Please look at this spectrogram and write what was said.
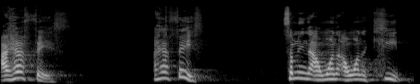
I have faith. I have faith. Something that I want, I want to keep.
